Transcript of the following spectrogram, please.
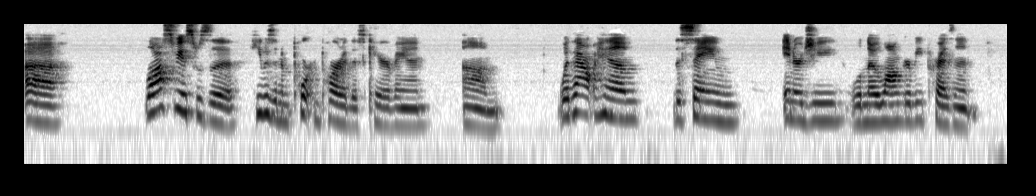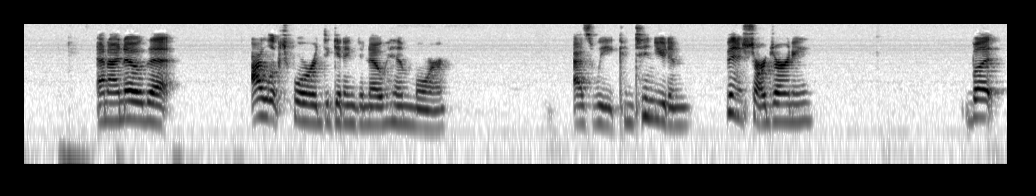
uh, Losvius was a he was an important part of this caravan. Um, without him, the same energy will no longer be present. And I know that I looked forward to getting to know him more as we continued and finished our journey. But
